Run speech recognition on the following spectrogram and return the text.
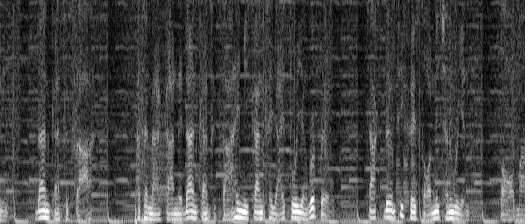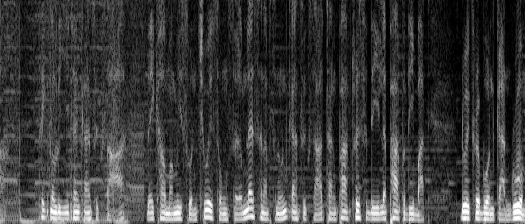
1. ด้านการศึกษา พัฒนาการในด้านการศึกษาให้มีการขยายตัวอย่างรวดเร็ว จากเดิมที่เคยสอนในชั้นเรียน ต่อมา เทคโนโลยีทางการศึกษา ได้เข้ามามีส่วนช่วยส่งเสริมและสนับสนุนการศึกษาทางภาคทฤษฎีและภาคปฏิบัติ ด้วยกระบวนการร่วม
